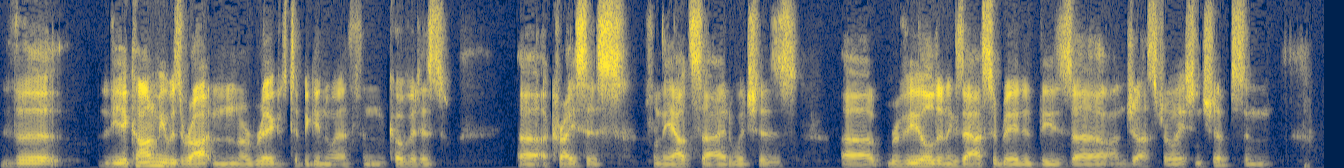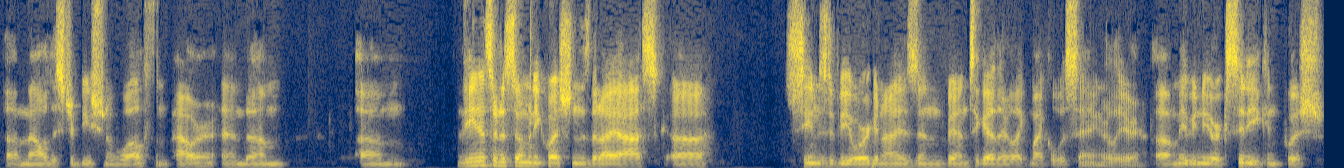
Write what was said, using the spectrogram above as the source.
the the economy was rotten or rigged to begin with, and COVID is uh, a crisis from the outside, which is uh, revealed and exacerbated these uh, unjust relationships and uh, maldistribution of wealth and power. And um, um, the answer to so many questions that I ask uh, seems to be organized and band together, like Michael was saying earlier. Uh, maybe New York City can push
